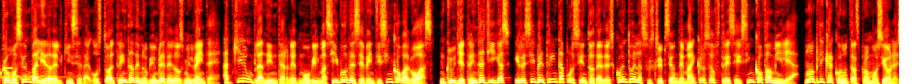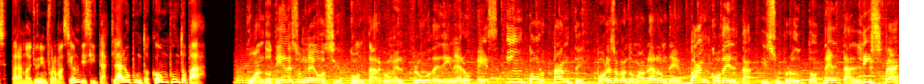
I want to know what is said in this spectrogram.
Promoción válida del 15 de agosto al 30 de noviembre de 2020. Adquiere un plan de internet móvil masivo desde 25 balboas. Incluye 30 GB y recibe 30% de descuento en la suscripción de Microsoft 365 Familia. No aplica con otras promociones. Para mayor información visita claro.com.pa. Cuando tienes un negocio, contar con el flujo de dinero es importante. Por eso cuando me hablaron de Banco Delta y su producto Delta Leaseback,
